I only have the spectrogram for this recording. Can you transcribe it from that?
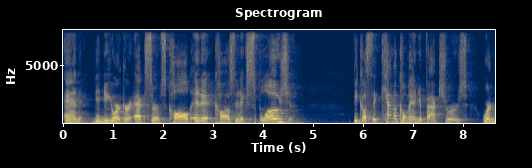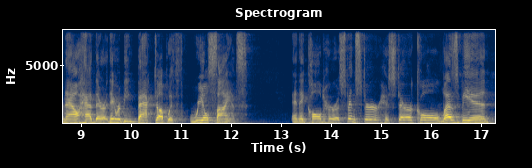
And the New Yorker excerpts called, and it caused an explosion because the chemical manufacturers were now had their, they were being backed up with real science and they called her a spinster, hysterical, lesbian.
